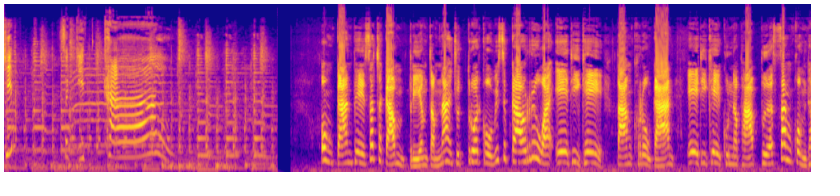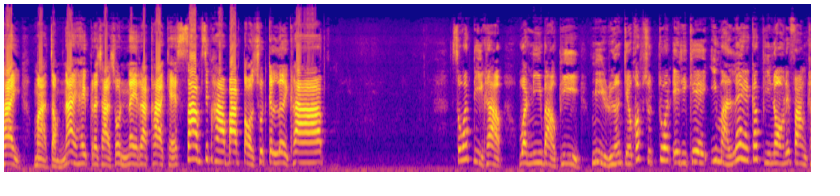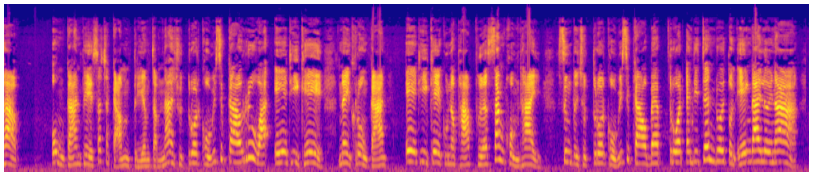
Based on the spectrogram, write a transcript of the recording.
คิดสกิดข่าวองค์การเภสัชกรรม เตรียมจำหน่ายชุดตรวจโควิด -19 หรือว่า ATK ตามโครงการ ATK คุณภาพเพื่อสังคมไทย มาจำหน่ายให้ประชาชนในราคาแค่ 35 บาทต่อชุดกันเลยครับสวัสดีครับ วันนี้บ่าวพี่ มีเรื่องเกี่ยวกับชุดตรวจ ATK อีมาแลกกับพี่น้องได้ฟังครับ องค์การเภสัชกรรมเตรียมจำหน่ายชุดตรวจโควิด -19 หรือว่า ATK ในโครงการ ATK คุณภาพเพื่อสังคมไทย ซึ่งเป็นชุดตรวจโควิด -19 แบบตรวจแอนติเจนด้วยตนเองได้เลยนะ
